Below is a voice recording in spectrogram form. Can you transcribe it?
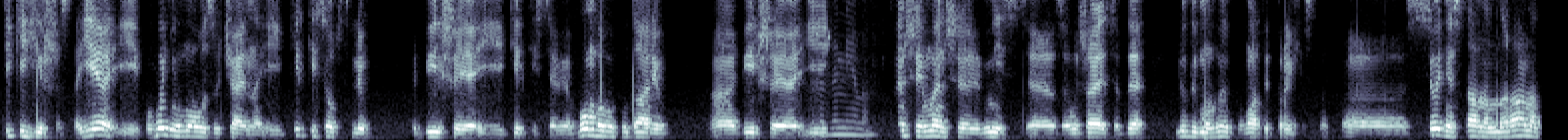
тільки гірше стає, і погодні умови, звичайно, і кількість обстрілів більше, і кількість авіабомбових ударів більше, і менше і менше місць е, залишається, де люди могли б мати прихисток. Е, Сьогодні станом на ранок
